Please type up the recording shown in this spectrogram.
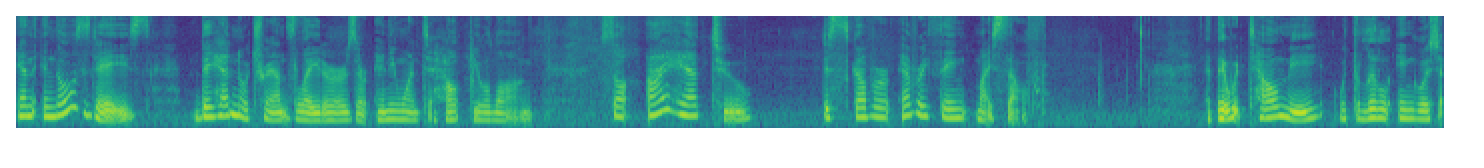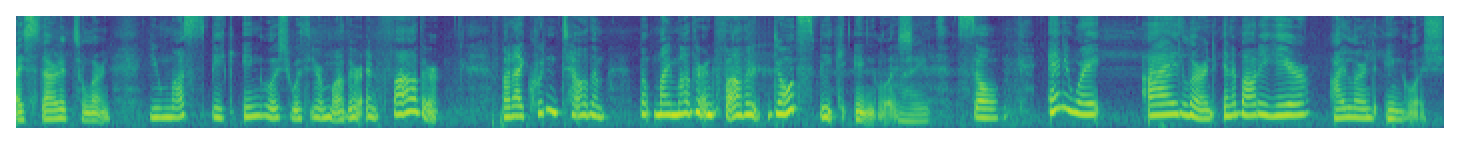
And in those days, they had no translators or anyone to help you along. So I had to discover everything myself. And they would tell me with the little English I started to learn, you must speak English with your mother and father. But I couldn't tell them, but my mother and father don't speak English. Right. So, anyway, I learned in about a year, I learned English.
